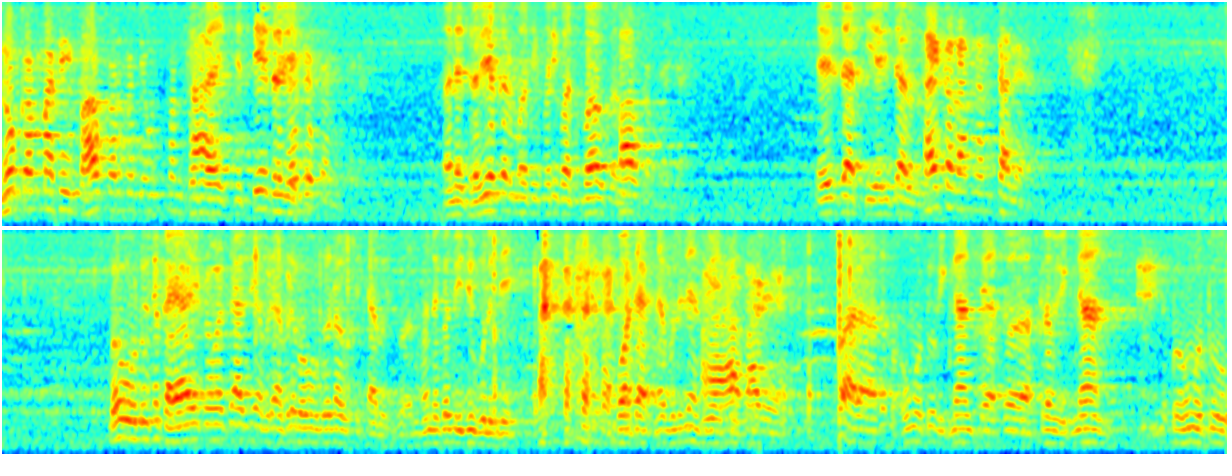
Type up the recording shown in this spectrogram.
નો કર્મમાંથી ભાવ કર્મ જે ઉત્પન્ન થાય છે તે દ્રવ્ય કર્મ. અને દ્રવ્ય કર્મમાંથી ફરી ભાવ કર્મ એ રીતે સાયકલ આમ ચાલે. બહુ ઊંડું છે કયા એ પ્રમાણે ચાલશે આપણે આપણે બહુ ઊંડો ના ઉઠી ચાલુ. મને કોઈ બીજું ભૂલી જાય પાંચ આઠ ના ભૂલી જાય તો બહુ મોટું વિજ્ઞાન છે અક્રમ વિજ્ઞાન. બહુ મોટું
